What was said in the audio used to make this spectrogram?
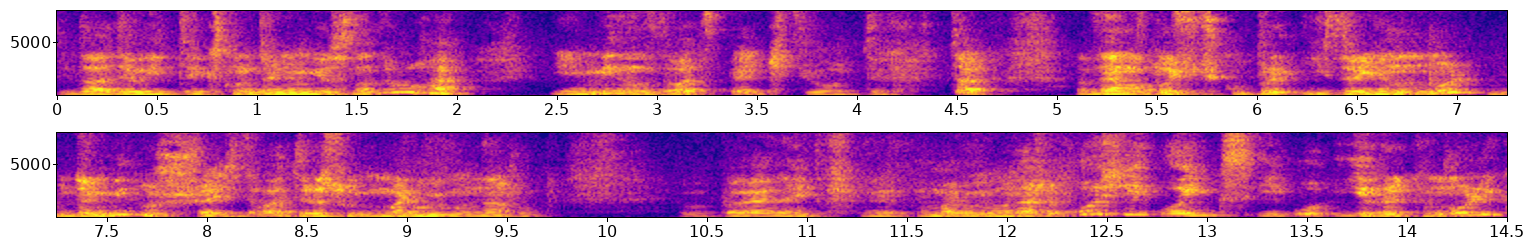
Да, дивіться, х0 мінус на друга і мінус 25 четвертих. Так, знаємо точечку при х дорівнює 0, буде мінус 6. Давайте рисуємо, малюємо нашу малюємо наші осі ОХ і ОY, нолік,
